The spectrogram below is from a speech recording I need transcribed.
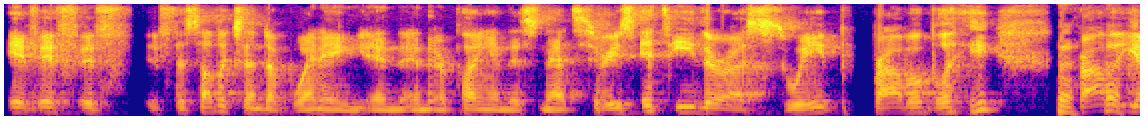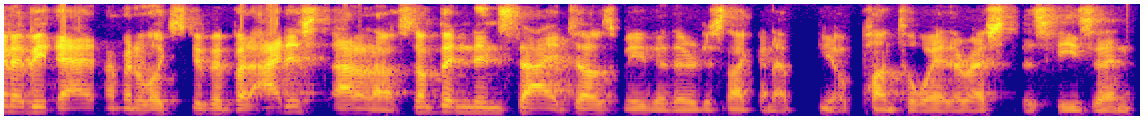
if if if, if the Celtics end up winning and, and they're playing in this net series, it's either a sweep, probably, probably going to be that. I'm going to look stupid, but I just I don't know. Something inside tells me that they're just not going to you know punt away the rest of the season.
